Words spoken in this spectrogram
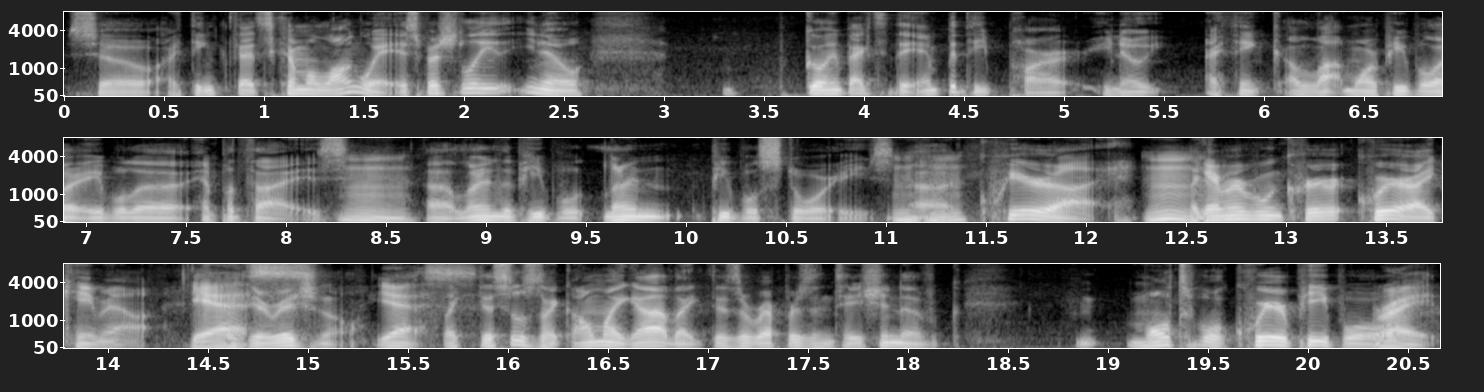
so I think that's come a long way, especially, you know, going back to the empathy part, you know, I think a lot more people are able to empathize, Hmm. uh, learn the people, learn people's stories. Mm-hmm. Uh, Queer Eye, like I remember when Queer, Queer Eye came out, like. Yes. the original. Yes. like this was like, oh my god, like there's a representation of multiple queer people, Right.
